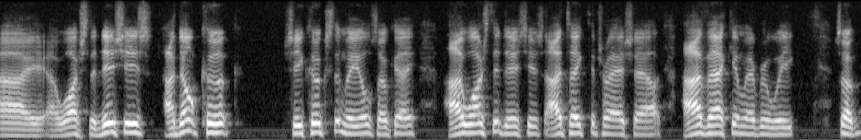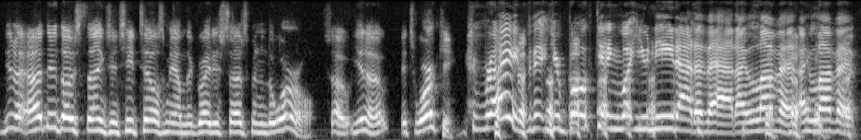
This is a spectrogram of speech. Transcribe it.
I, I wash the dishes. I don't cook. She cooks the meals, okay? I wash the dishes. I take the trash out. I vacuum every week. So, you know, I do those things and she tells me I'm the greatest husband in the world. So, you know, it's working. right. You're both getting what you need out of that. I love it. I love it.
